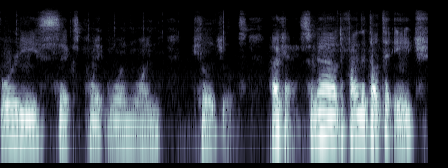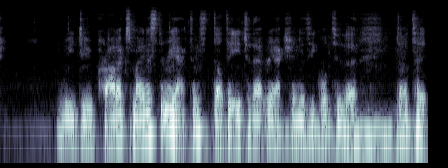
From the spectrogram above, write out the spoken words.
46.11 kilojoules. Okay, so now to find the delta H, we do products minus the reactants. Delta H of that reaction is equal to the delta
